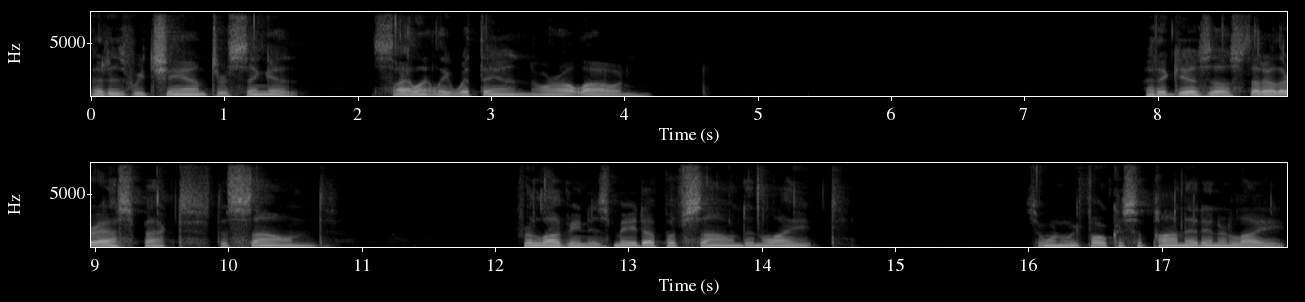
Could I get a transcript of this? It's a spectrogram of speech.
That as we chant or sing it silently within or out loud, that it gives us that other aspect, the sound. For loving is made up of sound and light. So when we focus upon that inner light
